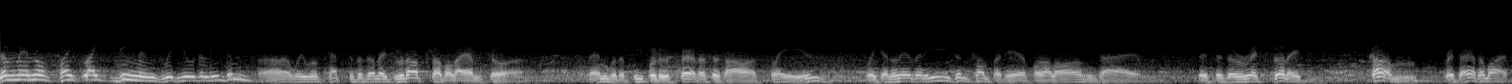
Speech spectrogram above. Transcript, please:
The men will fight like demons with you to lead them. Ah, we will capture the village without trouble, I am sure. Then, with the people to serve us as our slaves, we can live in ease and comfort here for a long time. This is a rich village. Come, prepare to march.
